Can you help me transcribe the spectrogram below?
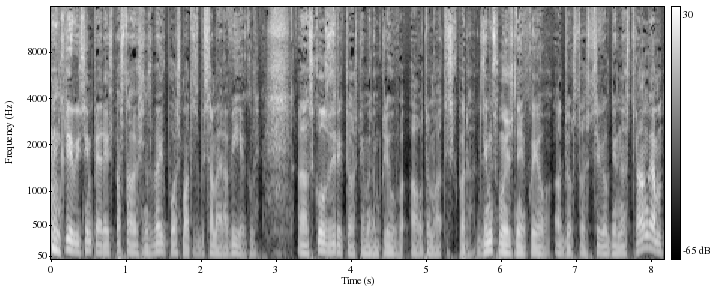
Krievijas impērijas pastāvēšanas beigu posmā tas bija samērā viegli. Skolas direktors, piemēram, kļuva automātiski par dzimtsmūžnieku jau atbilstoši civildienesta rangam,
